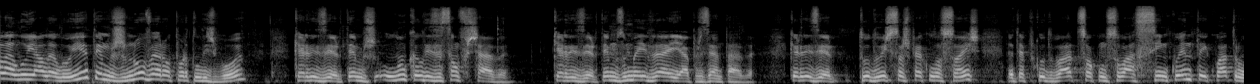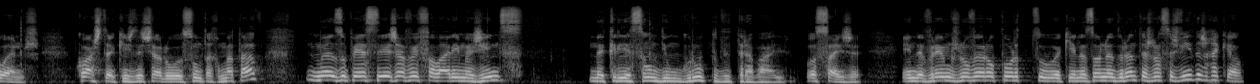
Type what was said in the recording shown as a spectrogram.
Aleluia, aleluia. Temos novo aeroporto de Lisboa. Quer dizer, temos localização fechada. Quer dizer, temos uma ideia apresentada. Quer dizer, tudo isto são especulações, até porque o debate só começou há 54 anos. Costa quis deixar o assunto arrematado, mas o PSD já veio falar, imagine-se, na criação de um grupo de trabalho. Ou seja, ainda veremos novo aeroporto aqui na zona durante as nossas vidas, Raquel?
